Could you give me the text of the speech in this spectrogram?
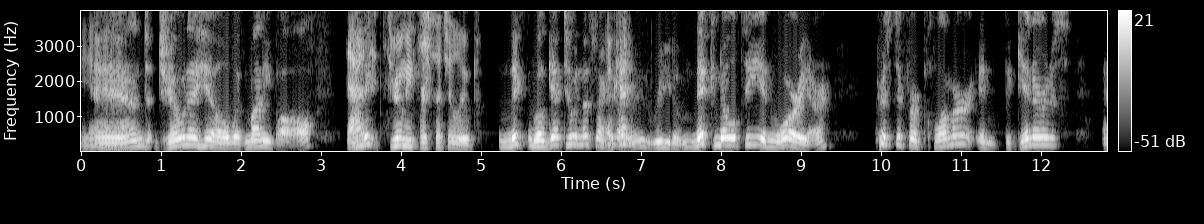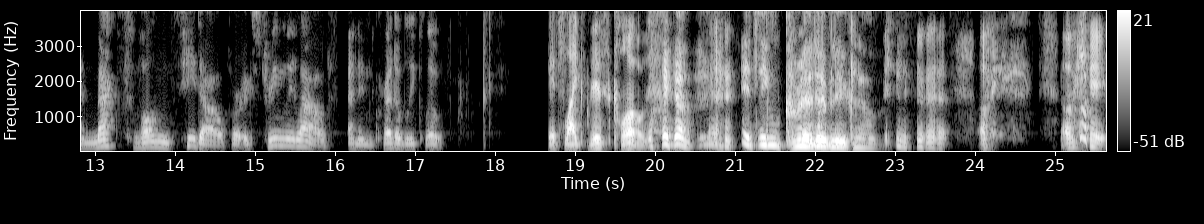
Yeah. and Jonah Hill with Moneyball. that Nick- threw me for such a loop. Nick, we'll get to in a second. Okay. Read them. Nick Nolte in Warrior, Christopher Plummer in Beginners, and Max von Sydow for Extremely Loud and Incredibly Close. It's like this close. I know. It's incredibly close. okay. okay.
